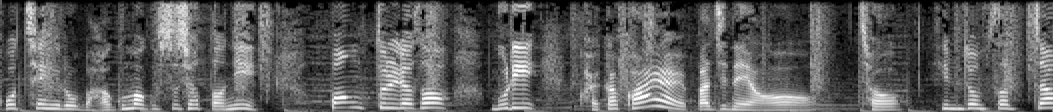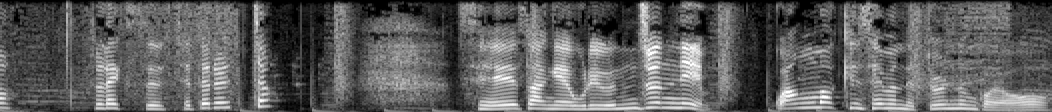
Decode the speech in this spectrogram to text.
꼬챙이로 마구마구 쑤셨더니 뻥 뚫려서 물이 콸콸콸 빠지네요. 저 힘 좀 썼죠? flex 제대로 했죠? 세상에 우리 은주님 꽉 막힌 세면대 뚫는 거요.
